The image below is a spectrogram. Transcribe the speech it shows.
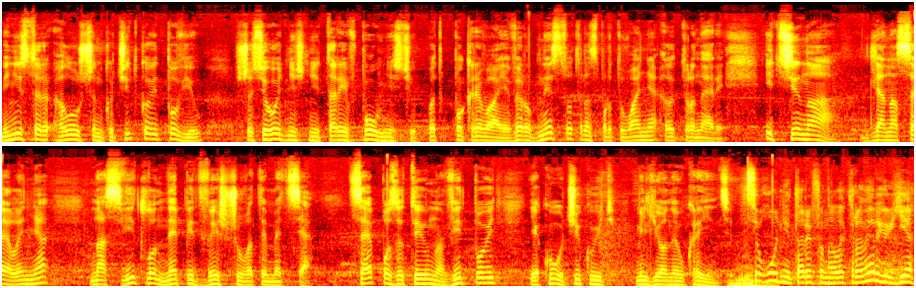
Міністр Галущенко чітко відповів, що сьогоднішній тариф повністю покриває виробництво транспортування електроенергії, і ціна для населення на світло не підвищуватиметься. Це позитивна відповідь, яку очікують мільйони українців. Сьогодні тарифи на електроенергію є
